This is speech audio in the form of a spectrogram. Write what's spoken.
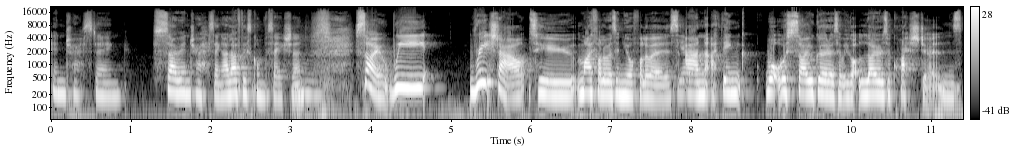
Interesting. So interesting. I love this conversation. Mm. So, we reached out to my followers and your followers, Yeah. and I think what was so good is that we got loads of questions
